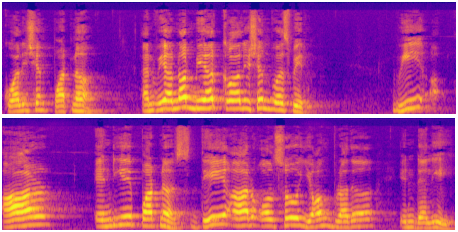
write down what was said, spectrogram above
coalition partner, and we are not mere coalition Wasbir. We are NDA partners. They are also young brother in Delhi.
